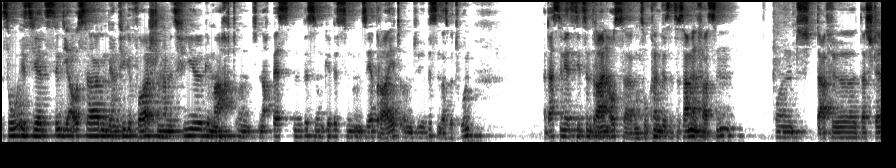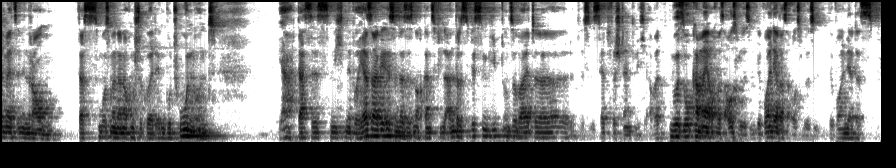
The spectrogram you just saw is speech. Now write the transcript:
so ist jetzt, sind die Aussagen, wir haben viel geforscht und haben jetzt viel gemacht und nach bestem Wissen und Gewissen und sehr breit und wir wissen, was wir tun. Das sind jetzt die zentralen Aussagen. So können wir sie zusammenfassen und dafür, das stellen wir jetzt in den Raum das muss man dann auch ein Stück weit irgendwo tun und ja, dass es nicht eine Vorhersage ist und dass es noch ganz viel anderes Wissen gibt und so weiter, das ist selbstverständlich. Aber nur so kann man ja auch was auslösen. Wir wollen ja was auslösen. Wir wollen ja, dass,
